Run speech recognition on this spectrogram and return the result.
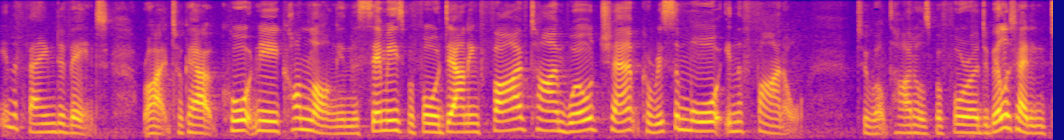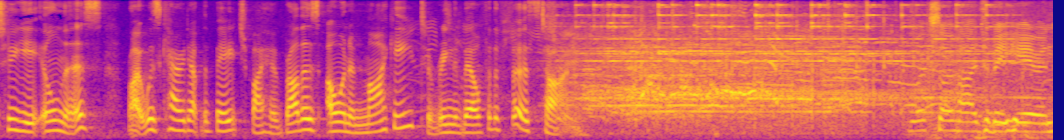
in the famed event. Wright took out Courtney Conlogue in the semis before downing five time world champ Carissa Moore in the final. Two world titles before a debilitating two year illness, Wright was carried up the beach by her brothers Owen and Mikey to ring the bell for the first time. Worked so hard to be here and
